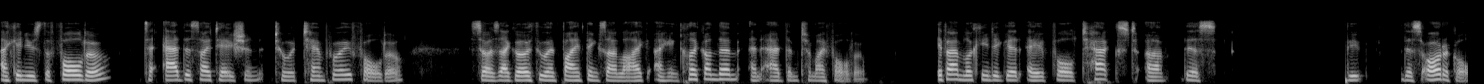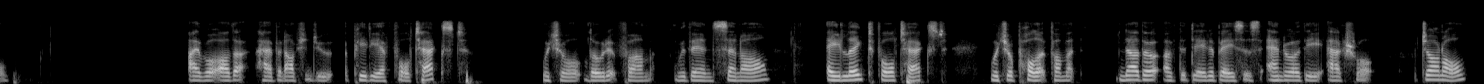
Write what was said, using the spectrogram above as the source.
I can use the folder to add the citation to a temporary folder. So as I go through and find things I like, I can click on them and add them to my folder. If I'm looking to get a full text of this, the, this article, I will either have an option to do a PDF full text, which will load it from within CINAHL, a linked full text, which will pull it from another of the databases and or the actual journal,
